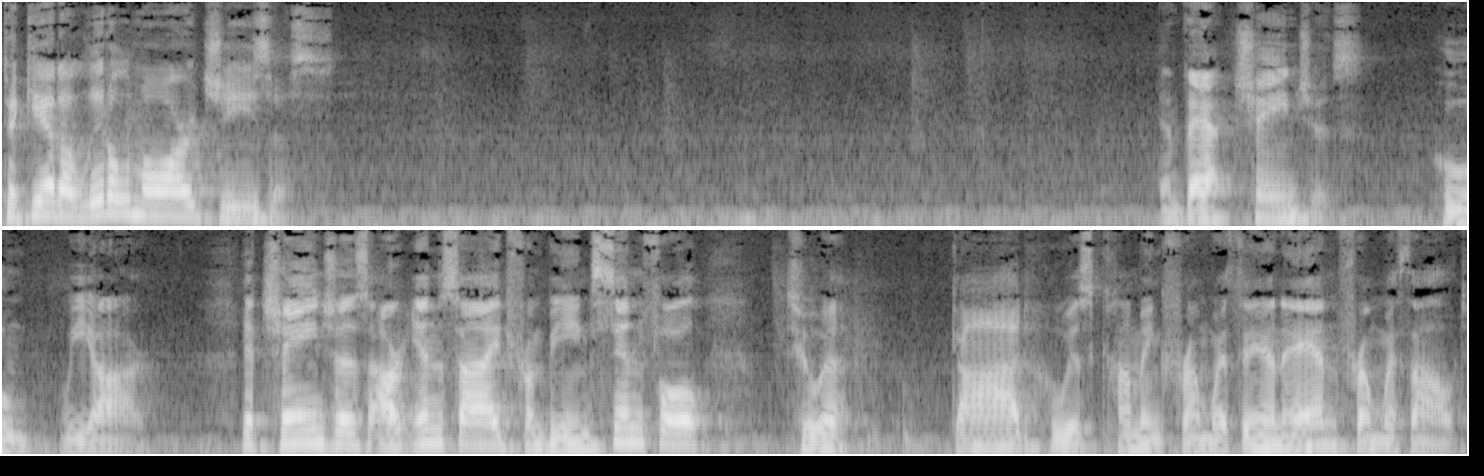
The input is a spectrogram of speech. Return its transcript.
to get a little more Jesus. And that changes whom we are. It changes our inside from being sinful to a God who is coming from within and from without.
